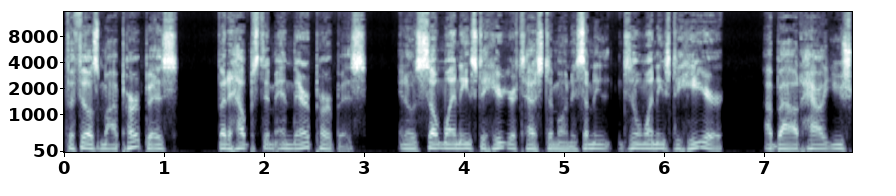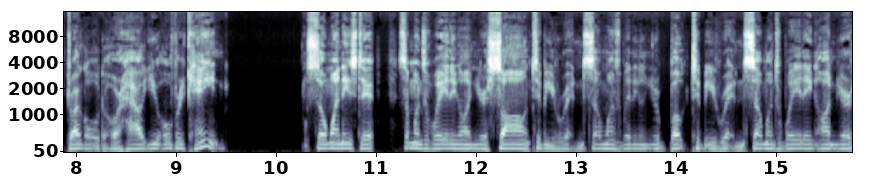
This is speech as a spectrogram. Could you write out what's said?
fulfills my purpose, but it helps them in their purpose. You know, someone needs to hear your testimony. Somebody, someone needs to hear about how you struggled or how you overcame. Someone needs to, someone's waiting on your song to be written. Someone's waiting on your book to be written. Someone's waiting on your,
